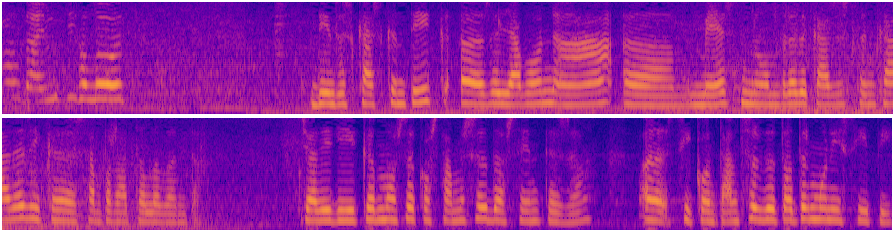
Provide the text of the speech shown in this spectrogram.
molt d'any. Salut. Dins el casc antic és allà on hi ha eh, més nombre de cases tancades i que s'han posat a la venda. Jo diria que mos acostam a les 200, eh? eh si comptant les de tot el municipi.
